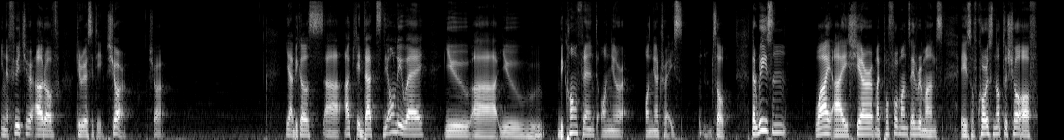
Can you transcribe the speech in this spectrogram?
in the future out of curiosity. Sure, sure. Yeah, because uh, actually that's the only way you uh, you be confident on your on your trades. so the reason why I share my performance every month is of course not to show off,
